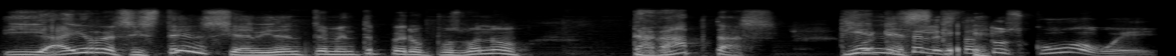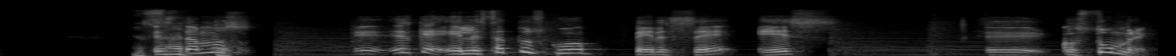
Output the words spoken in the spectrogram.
y hay resistencia, evidentemente, pero pues bueno, te adaptas. Tienes es el status quo, güey. Estamos. Eh, es que el status quo per se es eh, costumbre.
